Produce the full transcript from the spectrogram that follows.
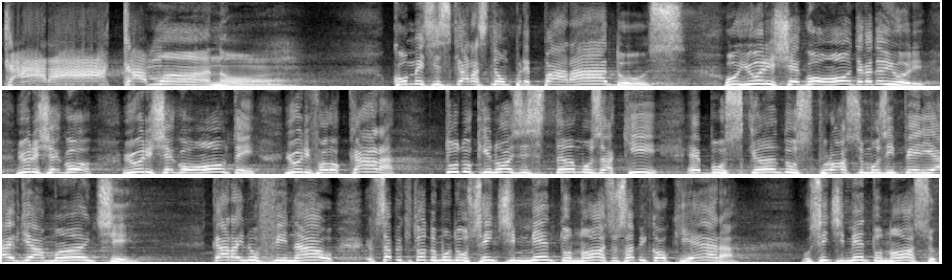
caraca, mano, como esses caras estão preparados. O Yuri chegou ontem, cadê o Yuri? Yuri chegou, Yuri chegou ontem, Yuri falou, cara, tudo que nós estamos aqui é buscando os próximos imperiais diamante. Cara, e no final, sabe que todo mundo, o sentimento nosso, sabe qual que era? O sentimento nosso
